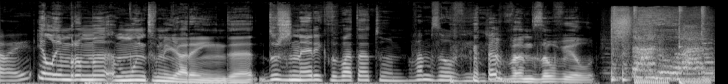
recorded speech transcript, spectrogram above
ok. E lembro-me muito melhor ainda do genérico do Batatune. Vamos ouvir. Vamos ouvi-lo. Está no ar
